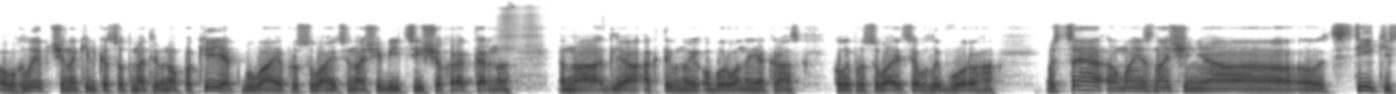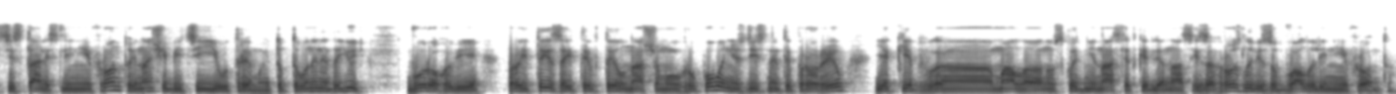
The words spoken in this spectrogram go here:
вглиб, чи на кілька сот метрів навпаки, як буває, просуваються наші бійці, що характерно на для активної оборони, якраз коли просуваються вглиб ворога. Ось це е, має значення е, стійкість і сталість лінії фронту, і наші бійці її утримують. Тобто вони не дають ворогові пройти, зайти в тил нашому угрупованню, здійснити прорив, яке б е, мало ну, складні наслідки для нас і загрозливі з обвалу лінії фронту.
